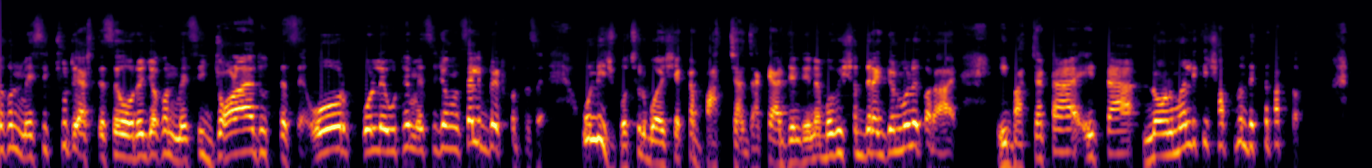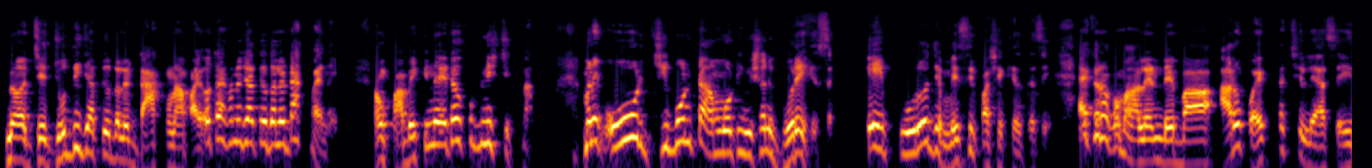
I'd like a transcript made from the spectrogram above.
যখন মেসি ছুটে আসতেছে, ওরে যখন মেসি জড়ায় ধরতেছে, ওর কোলে উঠে মেসি যখন সেলিব্রেট করতেছে, উনিশ বছর বয়সী একটা বাচ্চা যাকে আর্জেন্টিনা ভবিষ্যতের একজন মনে করা হয়। এই বাচ্চাটা এটা নর্মালি কি স্বপ্ন দেখতে পারতো? না, যে যদি জাতীয় দলের ডাক না পায়, ও তো এখনও জাতীয় দলের ডাক পায় নাই। এবং পাবে কিনা এটাও খুব নিশ্চিত না। মানে ওর জীবনটা মোটিভেশনে ভরে গেছে। এই পুরো যে মেসির পাশে খেলতেছে, একই রকম আলেন্ডে বা আরও কয়েকটা ছেলে আছে এই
